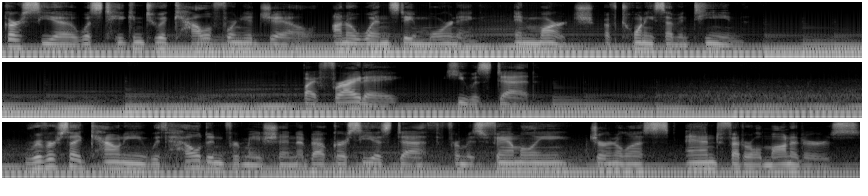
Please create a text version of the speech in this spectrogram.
Garcia was taken to a California jail on a Wednesday morning in March of 2017. By Friday, he was dead. Riverside County withheld information about Garcia's death from his family, journalists, and federal monitors.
